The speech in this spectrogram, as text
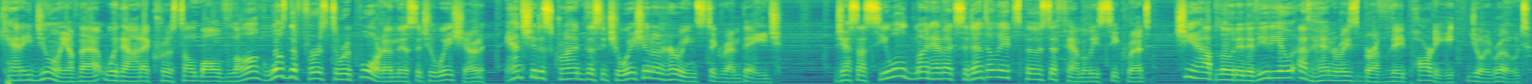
Katie Joy of the Without a Crystal Ball vlog was the first to report on this situation, and she described the situation on her Instagram page. Jessa Seewald might have accidentally exposed a family secret. She uploaded a video of Henry's birthday party, Joy wrote.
